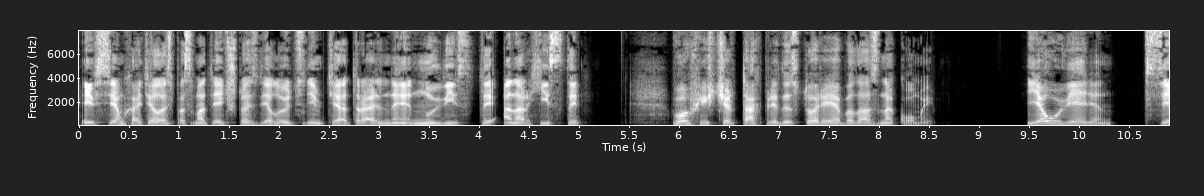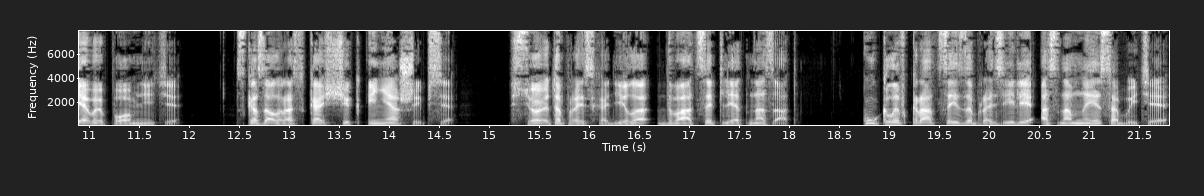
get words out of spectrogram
и всем хотелось посмотреть, что сделают с ним театральные нувисты-анархисты. В общих чертах предыстория была знакомой. «Я уверен, все вы помните», — сказал рассказчик и не ошибся. Все это происходило 20 лет назад. Куклы вкратце изобразили основные события.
